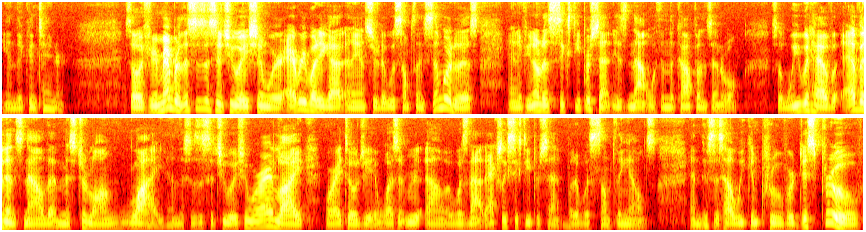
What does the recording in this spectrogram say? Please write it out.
in the container. So if you remember, this is a situation where everybody got an answer that was something similar to this, and if you notice, 60% is not within the confidence interval. So we would have evidence now that Mr. Long lied, and this is a situation where I lied, where I told you it wasn't, uh, it was not actually 60%, but it was something else. And this is how we can prove or disprove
